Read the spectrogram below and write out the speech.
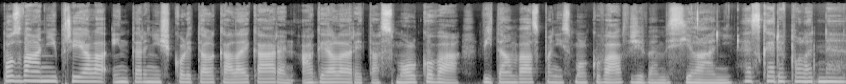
Pozvání přijala interní školitelka lékáren Agel Rita Smolková. Vítám vás, paní Smolková, v živém vysílání. Hezké dopoledne.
